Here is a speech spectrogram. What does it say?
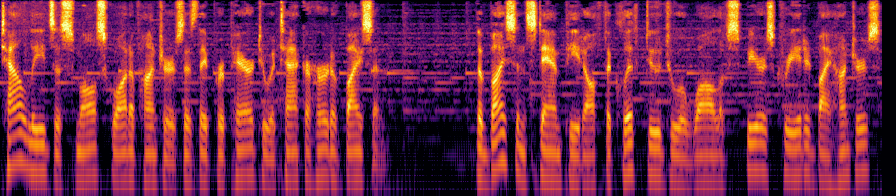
Tau leads a small squad of hunters as they prepare to attack a herd of bison. The bison stampede off the cliff due to a wall of spears created by hunters,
